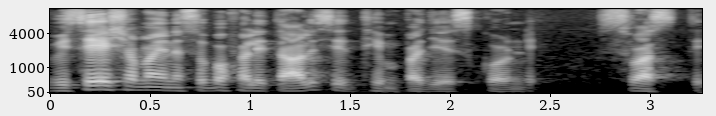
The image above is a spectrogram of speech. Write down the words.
విశేషమైన శుభ ఫలితాలు సిద్ధింపజేసుకోండి. స్వస్తి.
